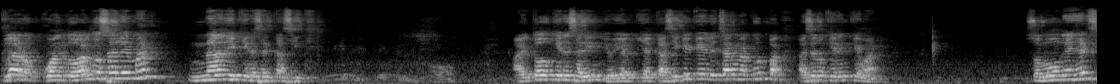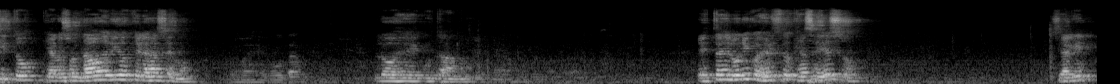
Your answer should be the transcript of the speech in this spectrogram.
Claro, cuando algo sale mal, nadie quiere ser cacique. Ahí todos quieren ser indios y al, cacique que le echaron la culpa, a ese lo quieren quemar. Somos un ejército que a los soldados heridos, ¿qué les hacemos? Los ejecutamos. Este es el único ejército que hace eso. Si alguien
